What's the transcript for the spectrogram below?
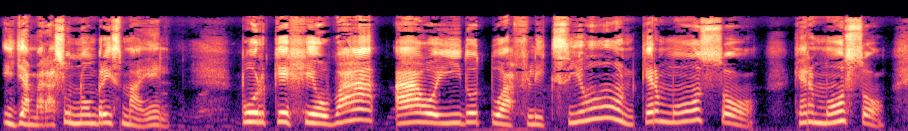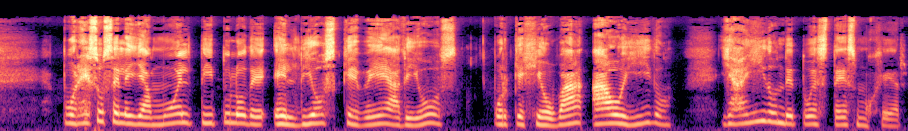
y llamarás su nombre Ismael, porque Jehová ha oído tu aflicción. Qué hermoso, qué hermoso. Por eso se le llamó el título de El Dios que ve a Dios, porque Jehová ha oído. Y ahí donde tú estés, mujer,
